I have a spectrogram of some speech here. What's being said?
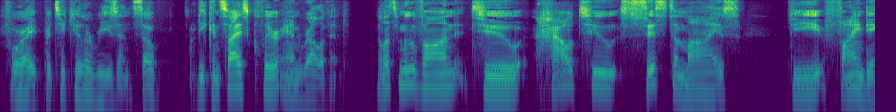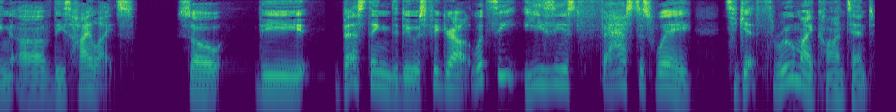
for a particular reason. So be concise, clear, and relevant. Now let's move on to how to systemize the finding of these highlights. So the best thing to do is figure out what's the easiest, fastest way to get through my content,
